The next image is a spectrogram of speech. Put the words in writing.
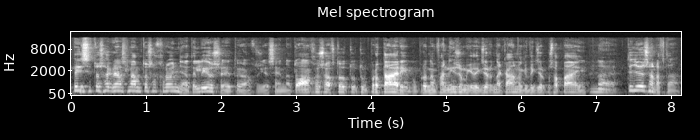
παίζει σε τόσα Grand Slam τόσα χρόνια. Τελείωσε το άγχος για σένα. Το άγχος αυτό του, του πρωτάρι που πρωτοεμφανίζομαι και δεν ξέρω τι να κάνω και δεν ξέρω πώς θα πάει. ναι. Τελείωσαν αυτά.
